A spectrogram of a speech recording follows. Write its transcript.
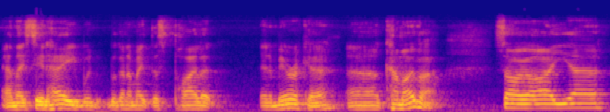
and they said, "Hey, we're, we're going to make this pilot in America. Uh, come over." So I uh,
